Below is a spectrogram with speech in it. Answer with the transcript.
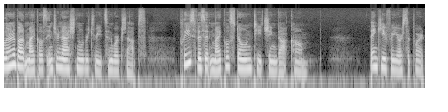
learn about Michael's international retreats and workshops, please visit michaelstoneteaching.com. Thank you for your support.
